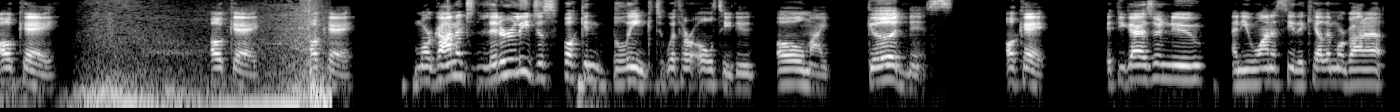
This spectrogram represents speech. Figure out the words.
Okay. Okay. Okay. Morgana literally just fucking blinked with her ulti, dude. Oh my goodness. Okay. If you guys are new and you want to see the Kayle Morgana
